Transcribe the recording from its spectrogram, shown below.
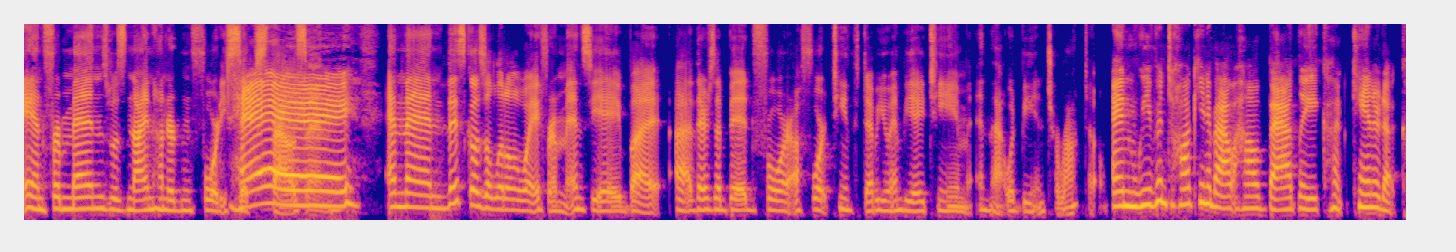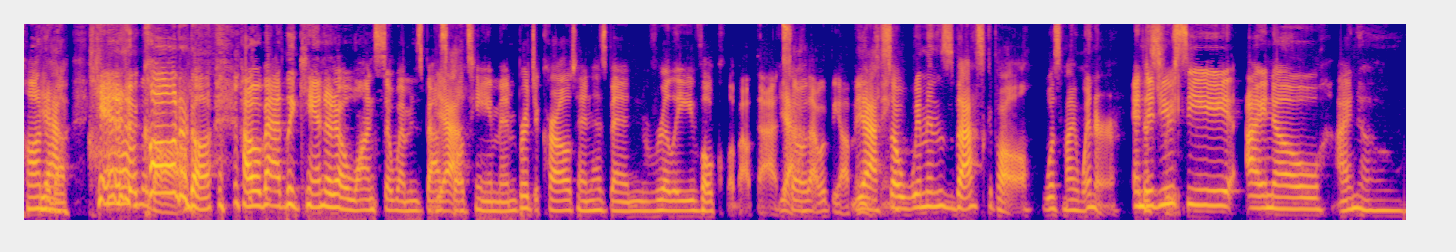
and for men's was 946,000. Hey. And then this goes a little away from NCAA, but uh, there's a bid for a 14th WNBA team, and that would be in Toronto. And we've been talking about how badly Can- Canada, Canada, Canada, Canada. Canada, how badly Canada wants a women's basketball Yeah. team. And Bridget Carleton has been really vocal about that. Yeah. So that would be amazing. Yeah, so women's basketball was my winner. and did you week. see? I know, I know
